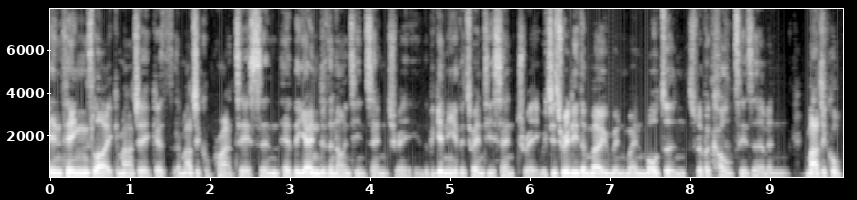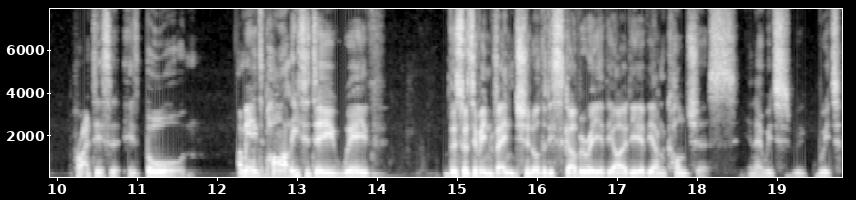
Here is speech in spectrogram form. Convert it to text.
in things like magic as a magical practice and at the end of the 19th century the beginning of the 20th century which is really the moment when modern sort of occultism and magical practice is born. I mean it's partly to do with the sort of invention or the discovery of the idea of the unconscious, you know, which which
